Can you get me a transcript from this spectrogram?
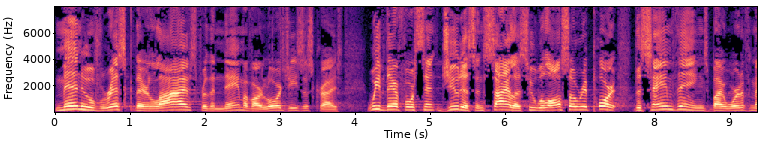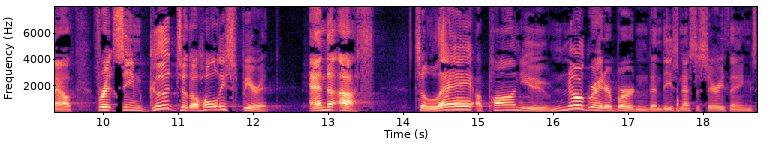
men who have risked their lives for the name of our Lord Jesus Christ. We've therefore sent Judas and Silas, who will also report the same things by word of mouth, for it seemed good to the Holy Spirit and to us to lay upon you no greater burden than these necessary things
